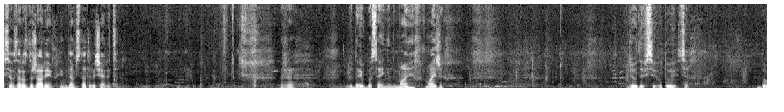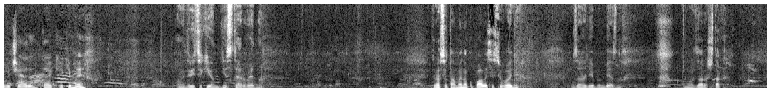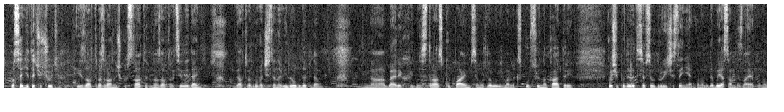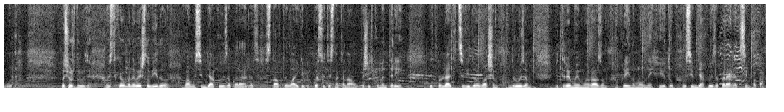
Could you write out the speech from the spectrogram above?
Все, зараз дожарюємо і будемо сідати вечеряти. Вже людей в басейні немає майже. Люди всі готуються до вечері, так як і ми. Дивіться, який он Дністер видно. Красота. Ми накупалися сьогодні. Взагалі бомбезно. О, зараз так посидіти чуть-чуть і завтра зраночку встати. На завтра цілий день. Завтра друга частина відео буде, підемо на берег Дністра, скупаємося, можливо, візьмемо екскурсію на катері. Коротше, подивитися все в другій частині, як воно буде, бо я сам не знаю, як воно буде. Ну що ж, друзі, ось таке у мене вийшло відео. Вам усім дякую за перегляд. Ставте лайки, підписуйтесь на канал, пишіть коментарі, відправляйте це відео вашим друзям. Підтримуємо разом україномовний YouTube. Усім дякую за перегляд, всім пока.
